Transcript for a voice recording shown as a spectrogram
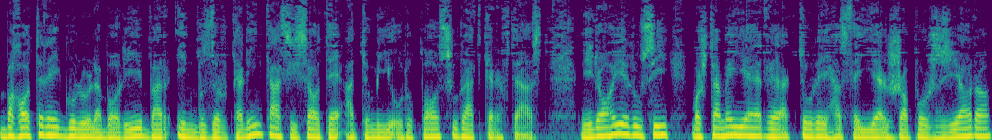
به خاطر گلوله‌باری بر این بزرگترین تأسیسات اتمی اروپا صورت گرفته است. نیروهای روسی مجتمع راکتور هسته‌ای ژاپورژیا را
